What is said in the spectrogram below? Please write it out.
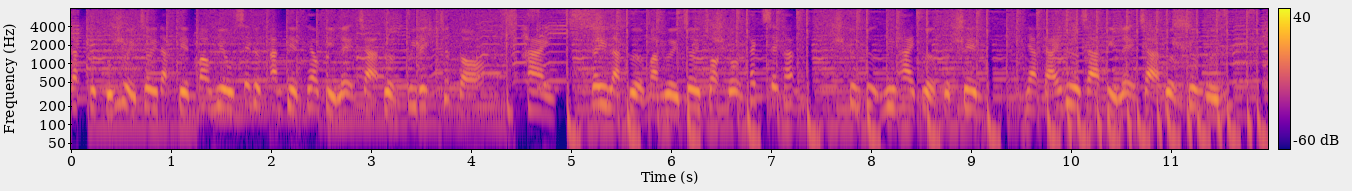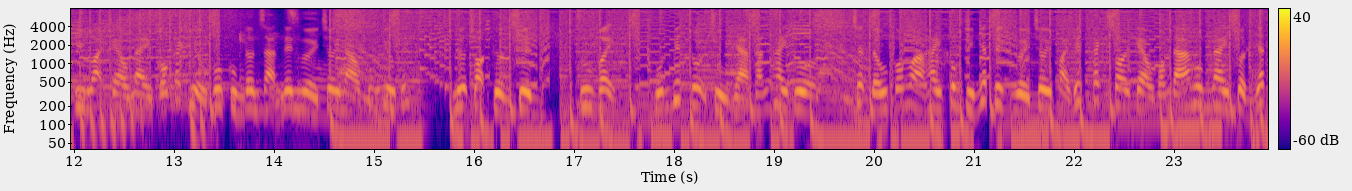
Đặt cược đúng người chơi đặt tiền bao nhiêu sẽ được ăn tiền theo tỷ lệ trả thưởng quy định trước đó đây là cửa mà người chơi chọn, đội khách sẽ thắng. Tương tự như hai cửa cực trên, nhà cái đưa ra tỷ lệ trả thưởng tương ứng. Vì loại kèo này có cách hiểu vô cùng đơn giản nên người chơi nào cũng yêu thích, lựa chọn thường xuyên. Dù vậy, muốn biết đội chủ nhà thắng hay thua, trận đấu có hòa hay không thì nhất định người chơi phải biết cách soi kèo bóng đá hôm nay chuẩn nhất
